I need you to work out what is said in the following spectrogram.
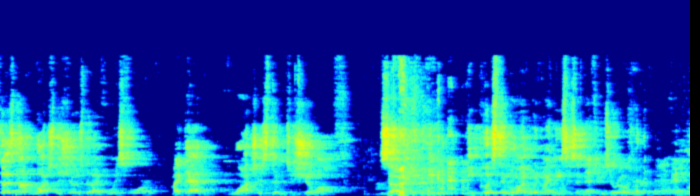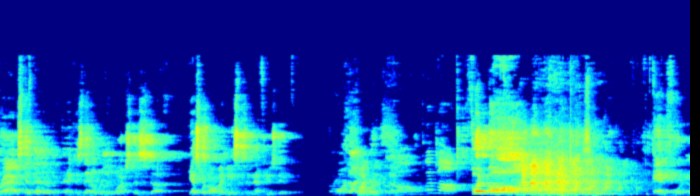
does not watch the shows that I voice for. My dad watches them to show off. So he, he puts them on when my nieces and nephews are over and brags to them, because they don't really watch this stuff. Guess what all my nieces and nephews do? Fortnite. Football. Football! and Fortnite.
